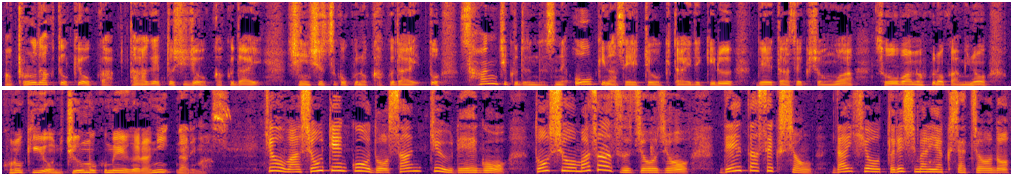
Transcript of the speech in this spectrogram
まあ、プロダクト強化、ターゲット市場拡大、進出国の拡大と三軸でですね、大きな成長を期待できるデータセクションは、相場の福の神のこの企業に注目銘柄になります。今日は証券コード3905東証マザーズ上場データセクション代表取締役社長の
